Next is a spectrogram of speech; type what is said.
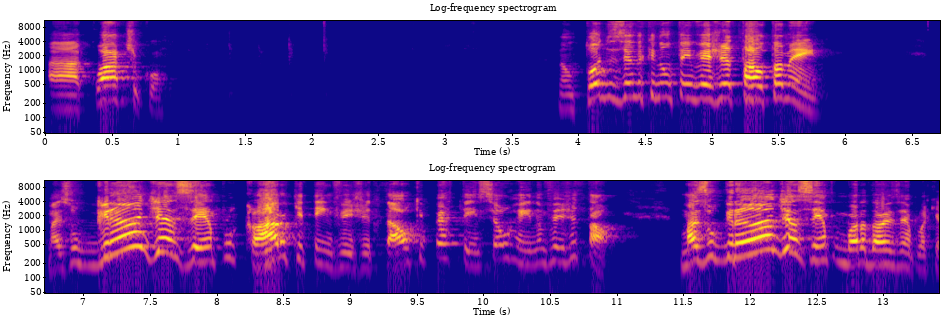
aquático, não estou dizendo que não tem vegetal também. Mas o grande exemplo, claro que tem vegetal que pertence ao reino vegetal. Mas o grande exemplo, bora dar um exemplo aqui.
